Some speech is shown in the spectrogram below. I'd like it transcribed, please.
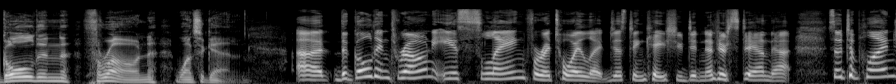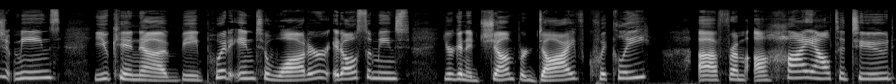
golden throne once again. Uh, the golden throne is slang for a toilet, just in case you didn't understand that. So, to plunge means you can uh, be put into water. It also means you're going to jump or dive quickly uh, from a high altitude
